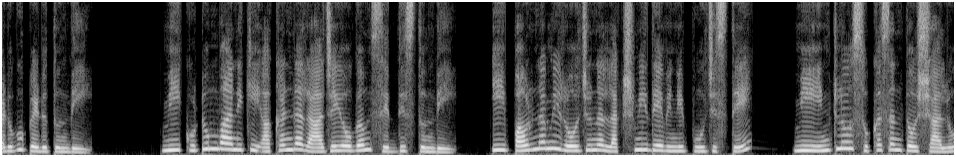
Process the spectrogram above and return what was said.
అడుగు పెడుతుంది. మీ కుటుంబానికి అఖండ రాజయోగం సిద్ధిస్తుంది. ఈ పౌర్ణమి రోజున లక్ష్మీదేవిని పూజిస్తే మీ ఇంట్లో సుఖసంతోషాలు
